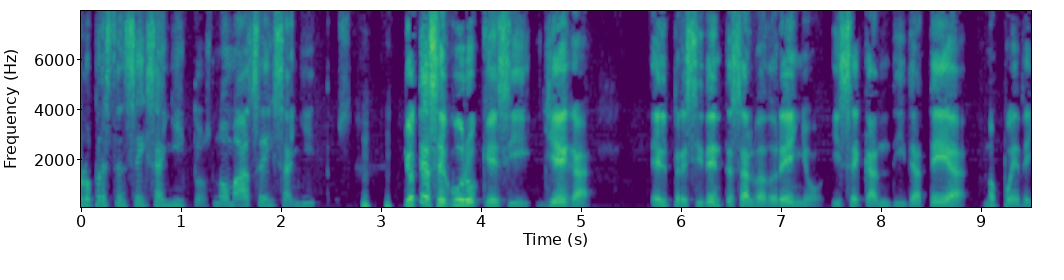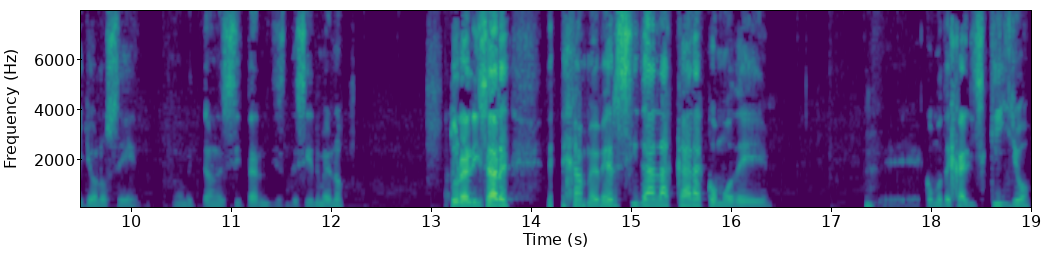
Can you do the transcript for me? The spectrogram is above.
lo presten seis añitos, no más seis añitos. Yo te aseguro que si llega el presidente salvadoreño y se candidatea, no puede, yo lo sé, no, necesitan decírmelo, naturalizar, déjame ver si da la cara como de, eh, como de Jalisquillo,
